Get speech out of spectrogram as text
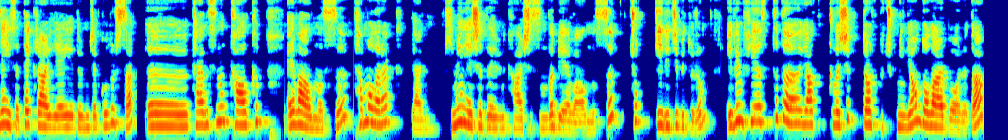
Neyse tekrar Y'ye dönecek olursak e, kendisinin kalkıp ev alması tam olarak yani kimin yaşadığı evin karşısında bir ev alması çok gerici bir durum. Evin fiyatı da yaklaşık 4,5 milyon dolar bu arada.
